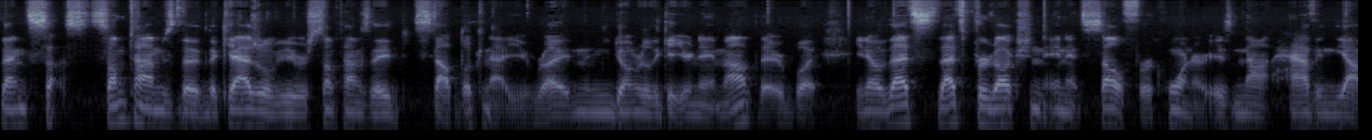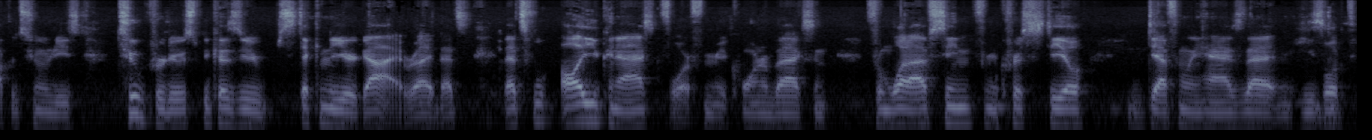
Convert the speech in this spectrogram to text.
then sometimes the the casual viewers sometimes they stop looking at you, right? And then you don't really get your name out there. But you know that's that's production in itself for a corner is not having the opportunities to produce because you're sticking to your guy, right? That's that's all you can ask for from your cornerbacks. And from what I've seen from Chris Steele, definitely has that, and he's looked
